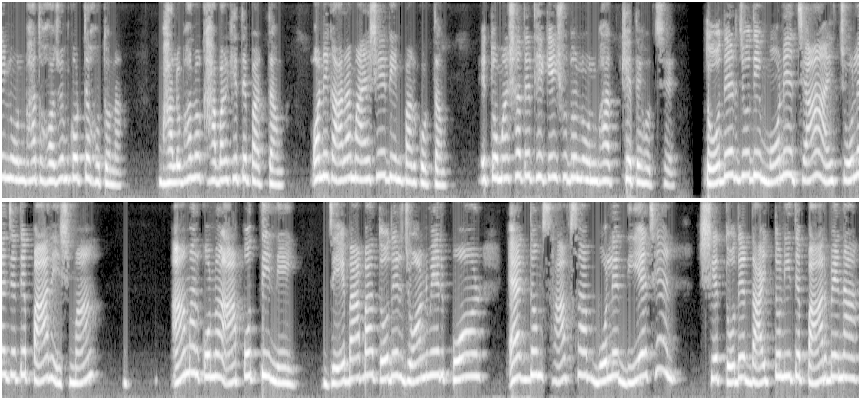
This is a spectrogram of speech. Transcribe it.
এই নুন ভাত হজম করতে হতো না। ভালো ভালো খাবার খেতে পারতাম, অনেক আরাম আয়েসেই দিন পার করতাম। এ তোমার সাথে থেকেই শুধু নুন ভাত খেতে হচ্ছে। তোদের যদি মনে চায় চলে যেতে পারিস, মা। আমার কোনো আপত্তি নেই। যে বাবা তোদের জন্মের পর একদম সাফ সাফ বলে দিয়েছেন, সে তোদের দায়িত্ব নিতে পারবে না।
